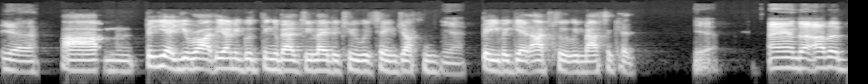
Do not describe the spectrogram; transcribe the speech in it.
Yeah, Um, but yeah, you're right. The only good thing about Zoolander 2 was seeing Justin yeah, Bieber get absolutely massacred. yeah. And the other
